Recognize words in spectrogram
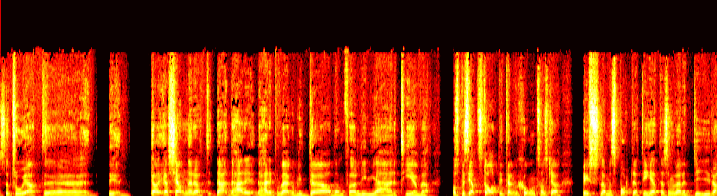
så tror jag att eh, det, jag, jag känner att det, det, här är, det här är på väg att bli döden för linjär TV. Och speciellt statlig television som ska pyssla med sporträttigheter som är väldigt dyra.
